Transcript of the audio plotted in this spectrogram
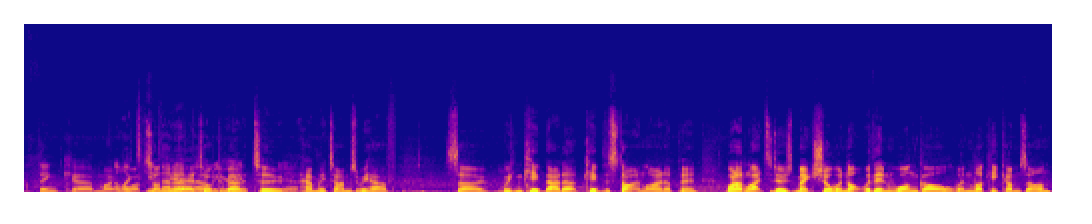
I think uh, Mike like Watts on the up. air That talked about it too. Yeah. How many times we have. So we can keep that up. Keep the starting lineup in. What I'd like to do is make sure we're not within one goal when Lucky comes on,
